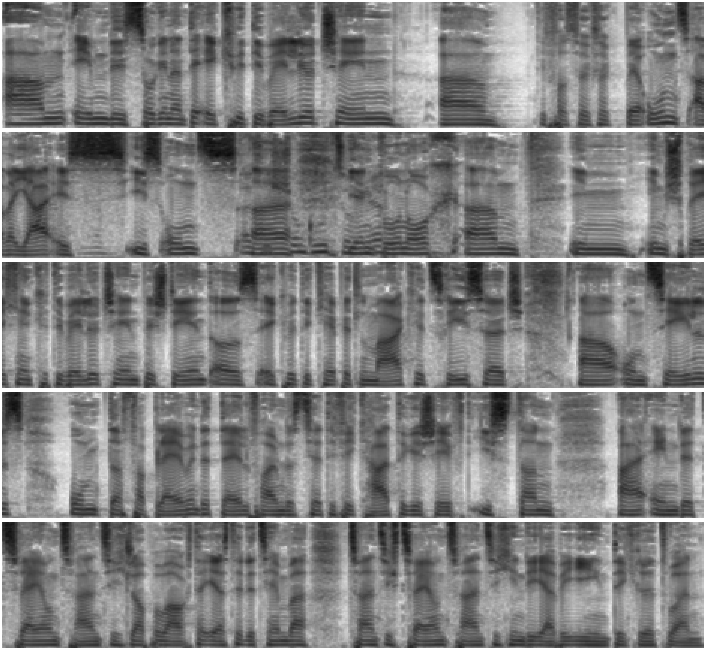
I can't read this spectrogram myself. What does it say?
Ähm, eben die sogenannte Equity Value Chain, äh, die fast gesagt, bei uns, aber ja, es ist uns äh, ist so, irgendwo ja. noch ähm, im, im Sprechen Equity Value Chain bestehend aus Equity Capital Markets, Research äh, und Sales und der verbleibende Teil, vor allem das Zertifikategeschäft, ist dann äh, Ende 22, ich glaube aber auch der 1. Dezember 2022 in die RWI integriert worden.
